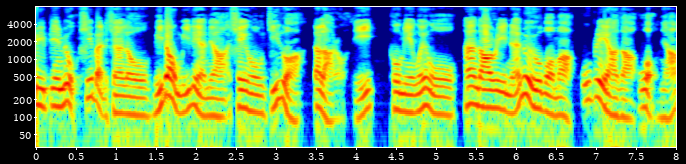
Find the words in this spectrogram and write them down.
ရီပြင်မြို့ရှေ့ဘက်တစ်ချမ်းလုံးမီးတောင်မီးလျံများအရှိန်ဟုန်ကြီးစွာတက်လာတော့သည်ထိုမြင်ကွင်းကိုဟန်တာရီနန်းမြို့ရိုးပေါ်မှဥပရိယာသာဥအောင်များ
